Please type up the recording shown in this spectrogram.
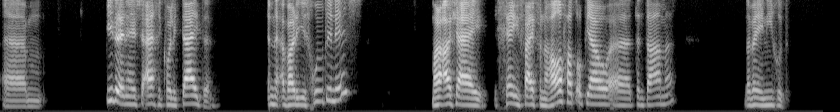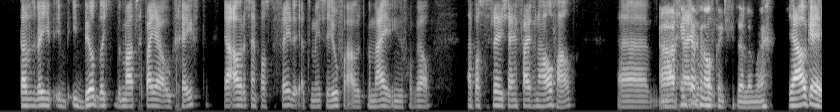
ehm, iedereen heeft zijn eigen kwaliteiten. En waar iets goed in is. Maar als jij geen 5,5 had op jouw eh, tentamen, dan ben je niet goed. Dat is een beetje het, het beeld wat de maatschappij jou ook geeft. Ja, ouders zijn pas tevreden. Ja, tenminste, heel veel ouders, bij mij in ieder geval wel. Zijn pas tevreden als jij een 5,5 haalt. Eh, maar Ah, geen jij 5,5 bijvoorbeeld- kan ik je vertellen, maar... Ja, oké.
